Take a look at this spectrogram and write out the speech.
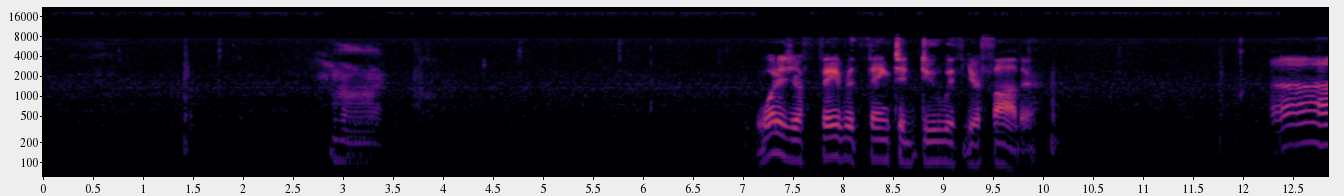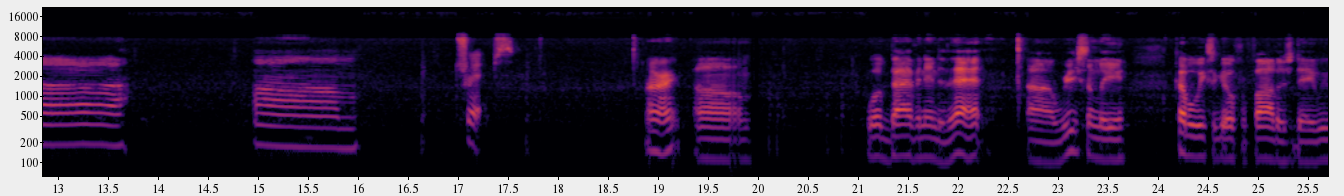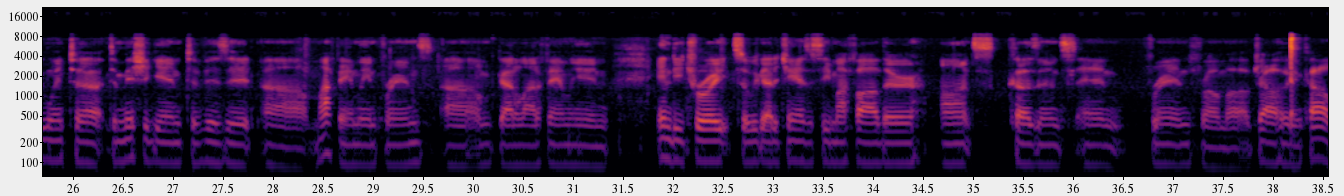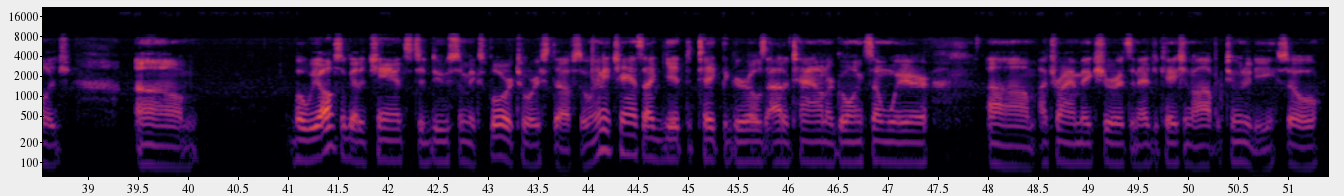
What is your favorite thing to do with your father? Uh. Um. Trips. All right. Um, well, diving into that, uh, recently, a couple weeks ago for Father's Day, we went to, to Michigan to visit uh, my family and friends. Um, got a lot of family in in Detroit, so we got a chance to see my father, aunts, cousins, and friends from uh, childhood and college. Um, but we also got a chance to do some exploratory stuff. So any chance I get to take the girls out of town or going somewhere um, I try and make sure it's an educational opportunity. So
